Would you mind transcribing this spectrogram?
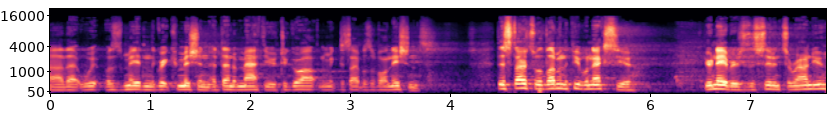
uh, that w- was made in the Great Commission at the end of Matthew to go out and make disciples of all nations. This starts with loving the people next to you, your neighbors, the students around you,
